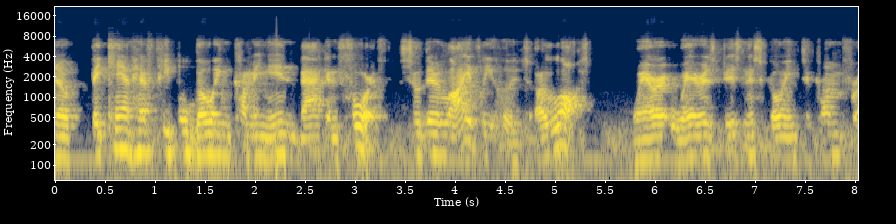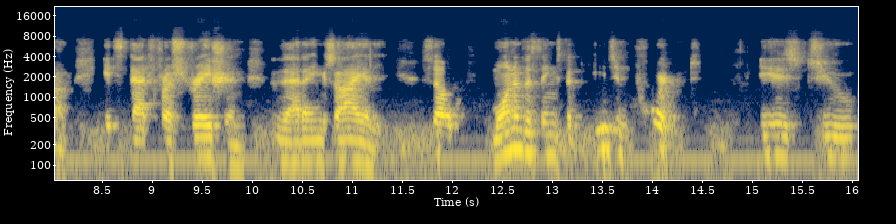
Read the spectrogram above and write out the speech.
know, they can't have people going, coming in, back and forth. So their livelihoods are lost. Where, where is business going to come from? It's that frustration, that anxiety. So one of the things that is important is to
